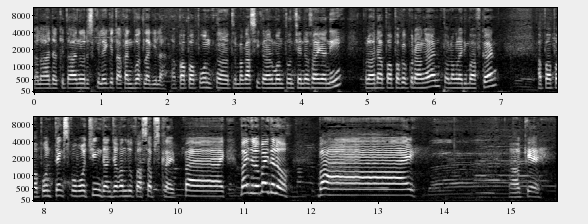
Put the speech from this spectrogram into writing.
Kalau ada kita anu rezeki lagi kita akan buat lagi lah. Apa-apa pun uh, terima kasih kerana menonton channel saya ni. Kalau ada apa-apa kekurangan tolonglah dimaafkan. Apa-apa pun thanks for watching dan jangan lupa subscribe. Bye. Bye dulu, bye dulu. Bye. Bye. Okay.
